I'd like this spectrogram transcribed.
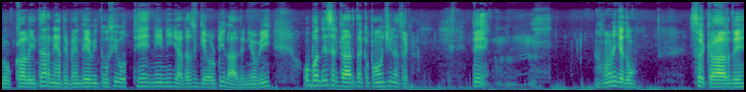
ਲੋਕਾਂ ਲਈ ਧਰਨਿਆਂ ਤੇ ਬਹਿੰਦੇ ਆ ਵੀ ਤੁਸੀਂ ਉੱਥੇ ਇੰਨੀ ਇੰਨੀ ਜ਼ਿਆਦਾ ਸਿਕਿਉਰਿਟੀ ਲਾ ਦਿੰਦੇ ਹੋ ਵੀ ਉਹ ਬੰਦੇ ਸਰਕਾਰ ਤੱਕ ਪਹੁੰਚ ਹੀ ਨਾ ਸਕਣ। ਤੇ ਹੁਣ ਜਦੋਂ ਸਰਕਾਰ ਦੇ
